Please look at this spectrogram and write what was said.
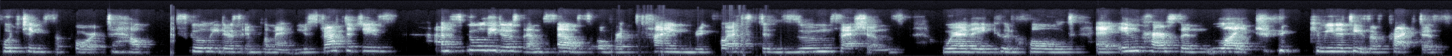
coaching support to help school leaders implement new strategies. And school leaders themselves over time requested Zoom sessions where they could hold uh, in-person like communities of practice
